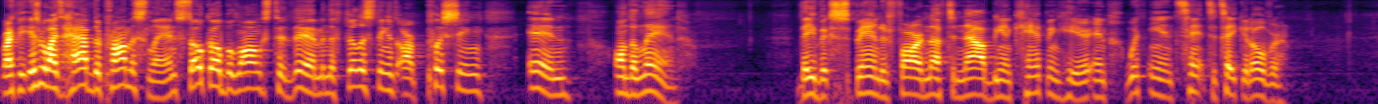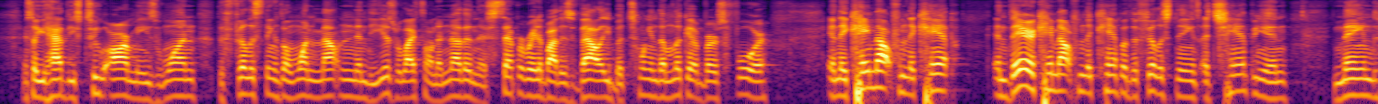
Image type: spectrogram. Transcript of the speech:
Right? The Israelites have the promised land. Socoh belongs to them, and the Philistines are pushing in on the land. They've expanded far enough to now be encamping here and with the intent to take it over. And so you have these two armies one, the Philistines on one mountain and the Israelites on another, and they're separated by this valley between them. Look at verse 4. And they came out from the camp, and there came out from the camp of the Philistines a champion named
